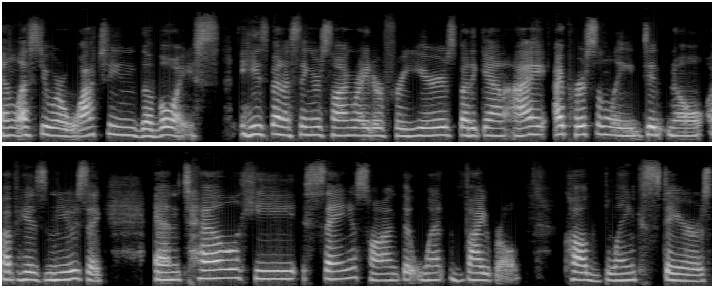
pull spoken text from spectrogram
unless you were watching The Voice. He's been a singer songwriter for years, but again, I, I personally didn't know of his music until he sang a song that went viral called Blank Stares,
